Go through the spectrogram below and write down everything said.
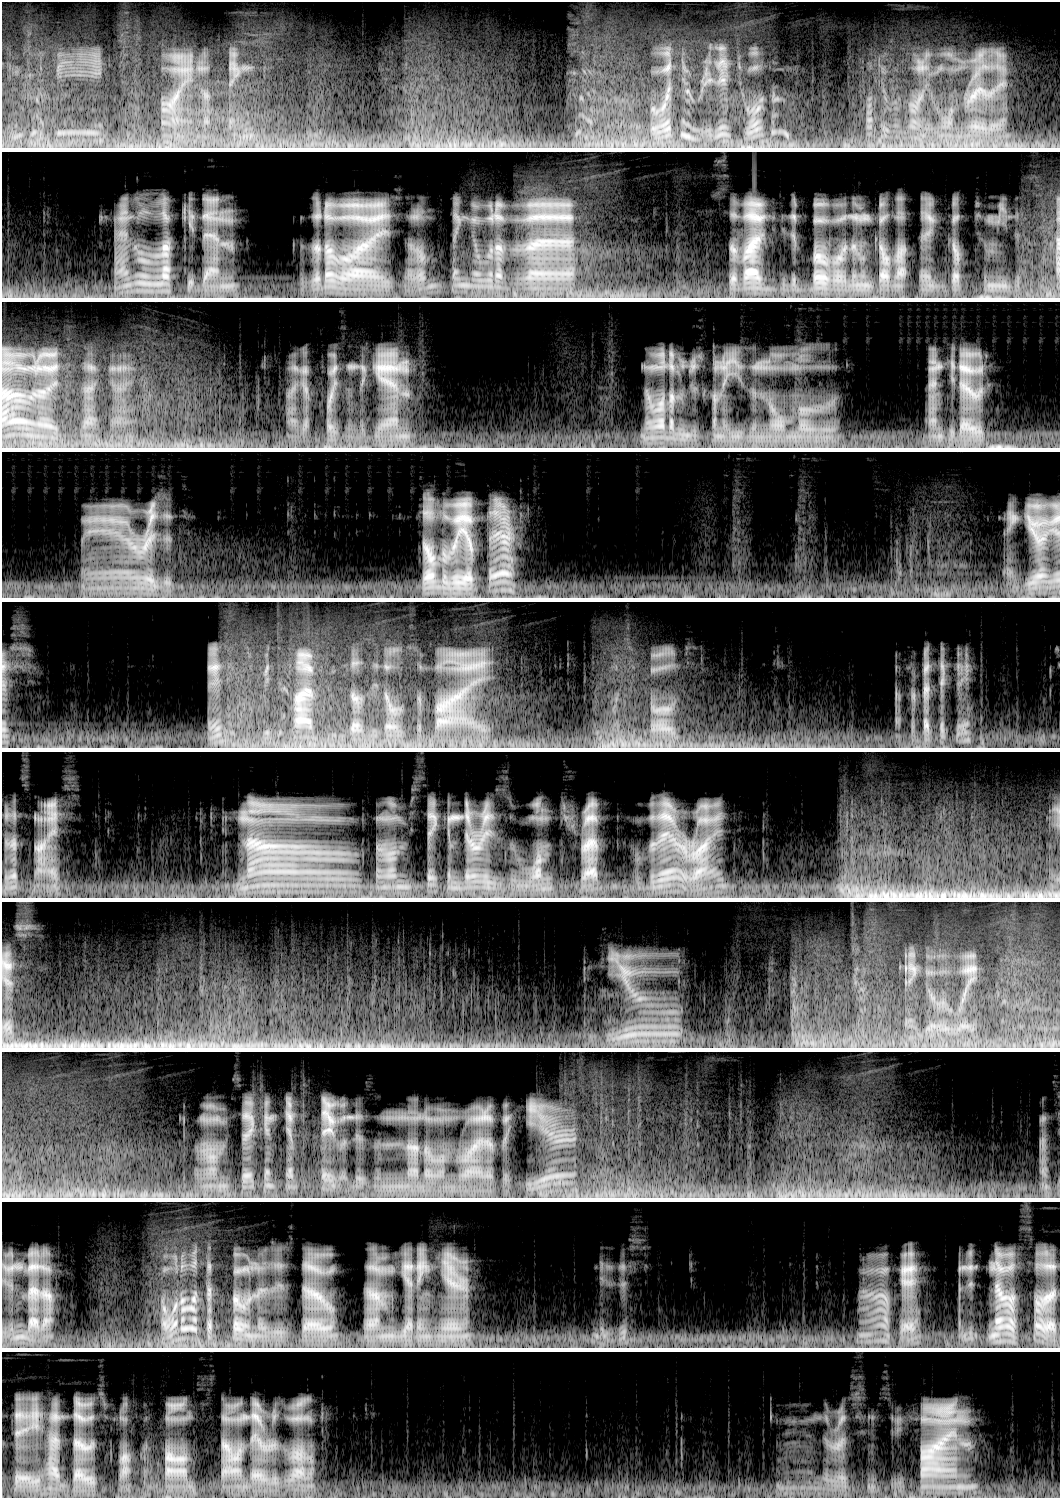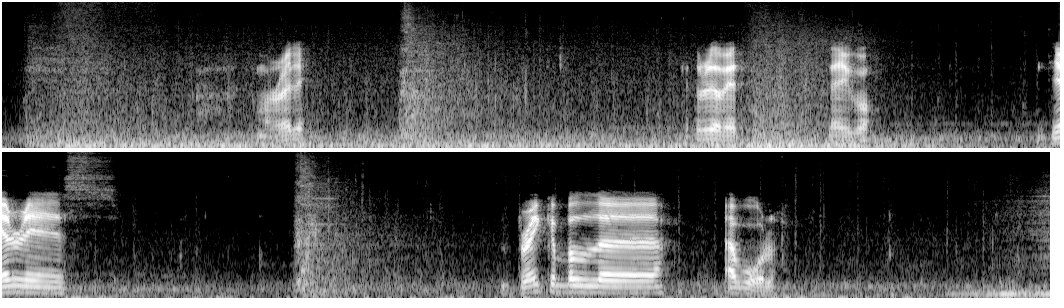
Seems to be fine, I think. But were there really two of them? thought it was only one, really. Kinda lucky then, because otherwise I don't think I would have uh, survived if the both of them got, uh, got to me this... Oh no, it's that guy. I got poisoned again. You know what, I'm just gonna use a normal antidote. Where is it? It's all the way up there? Thank you, I guess. I guess it's with 5 does it also by what's it called? Alphabetically. So that's nice. And now, if I'm not mistaken, there is one trap over there, right? Yes. You can go away. If I'm not mistaken, yep, there you go. There's another one right over here. That's even better. I wonder what the bonus is though that I'm getting here. What is this? Oh, okay. I did, never saw that they had those fonts down there as well. And the rest seems to be fine. Come on, really? Get rid of it. There you go. There is breakable uh, a wall.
